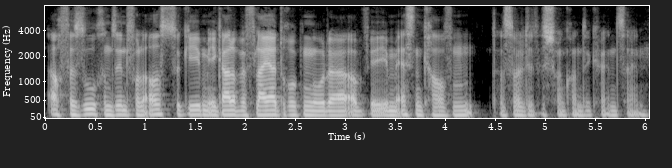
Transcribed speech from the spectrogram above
auch versuchen, sinnvoll auszugeben, egal ob wir Flyer drucken oder ob wir eben Essen kaufen, da sollte das schon konsequent sein.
